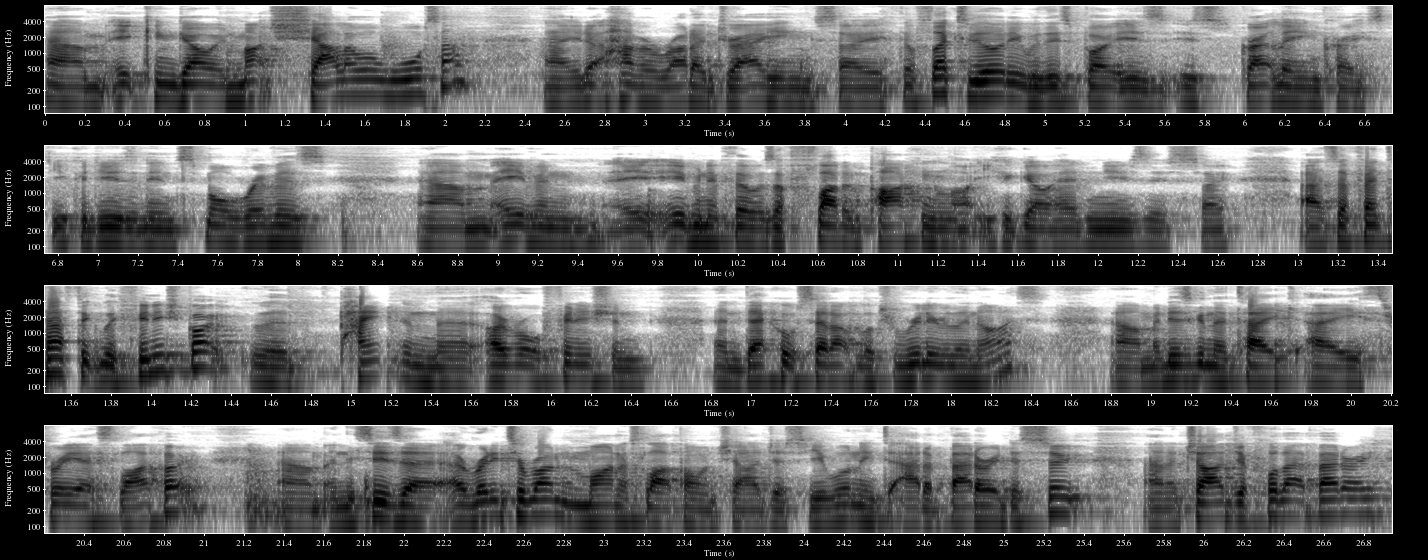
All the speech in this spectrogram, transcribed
um, it can go in much shallower water. Uh, you don't have a rudder dragging so the flexibility with this boat is, is greatly increased. You could use it in small rivers um, even even if there was a flooded parking lot, you could go ahead and use this. So uh, it's a fantastically finished boat. The paint and the overall finish and, and decal setup looks really, really nice. Um, it is going to take a 3S LiPo, um, and this is a, a ready-to-run minus LiPo and charger, so you will need to add a battery to suit and a charger for that battery,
